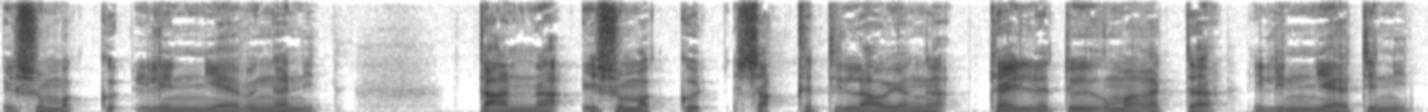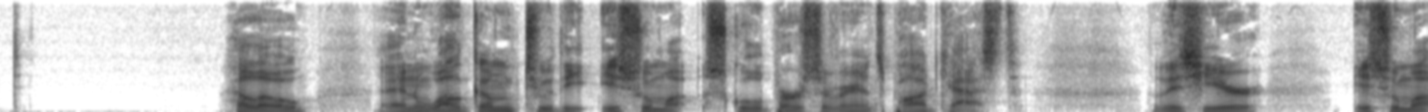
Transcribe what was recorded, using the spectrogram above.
isumakkut ilinniavinganit isumakkut ilinniatinit Hello and welcome to the Isuma School Perseverance podcast. This year, Isuma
